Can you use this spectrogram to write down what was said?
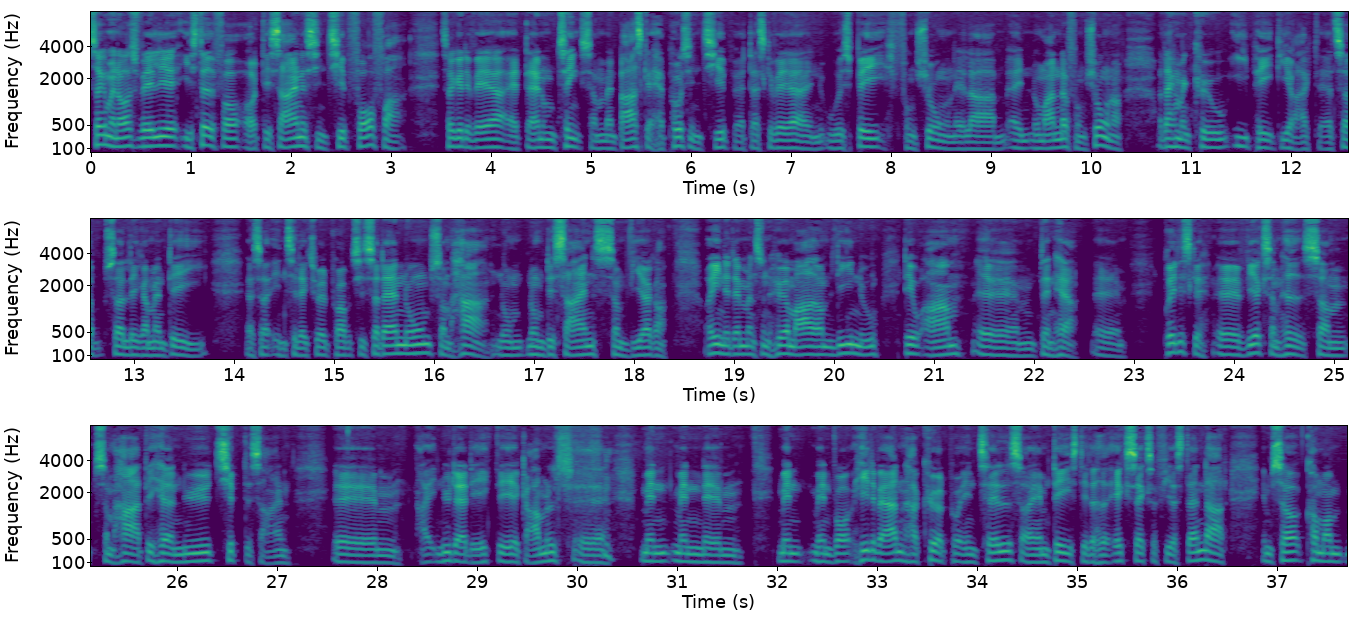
Så kan man også vælge, i stedet for at designe sin chip forfra, så kan det være, at der er nogle ting, som man bare skal have på sin chip, at der skal være en USB-funktion eller nogle andre funktioner, og der kan man købe IP direkte, at så, så lægger man det i, altså intellectual property. Så der er nogen, som har nogle, nogle designs, som virker. Og en af dem, man sådan hører meget om lige nu, det er jo ARM, øh, den her øh, britiske øh, virksomhed, som, som har det her nye chip-design. Øh, nej, nyt er det ikke, det er gammelt. Øh, men, men, øh, men, men hvor hele verden har kørt på Intels og AMD's, det der hedder x86 standard, jamen så kommer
